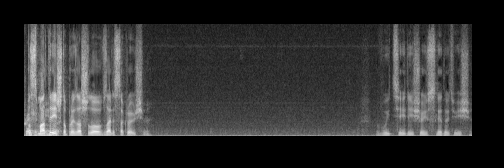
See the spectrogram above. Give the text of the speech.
посмотреть, что произошло в зале с сокровищами. Выйти или еще исследовать вещи.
